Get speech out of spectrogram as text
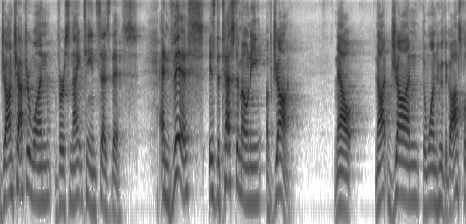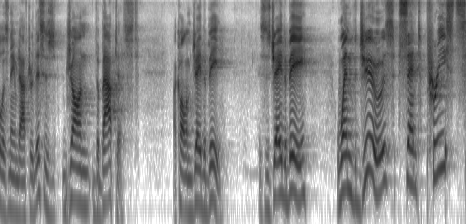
John chapter 1, verse 19 says this. And this is the testimony of John. Now, not John, the one who the gospel is named after. This is John the Baptist. I call him J the B. This is J the B. When the Jews sent priests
